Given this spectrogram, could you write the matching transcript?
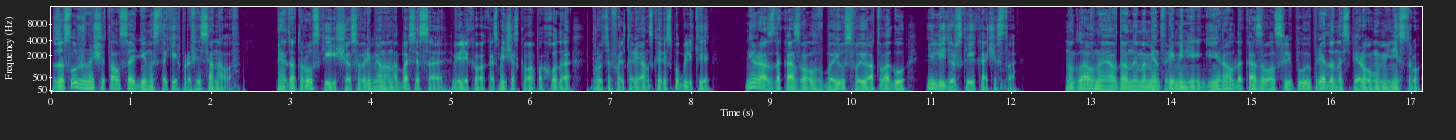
заслуженно считался одним из таких профессионалов. Этот русский еще со времен Анабасиса, Великого космического похода против Альтарианской республики, не раз доказывал в бою свою отвагу и лидерские качества. Но главное, в данный момент времени генерал доказывал слепую преданность первому министру,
